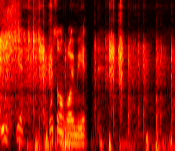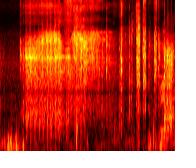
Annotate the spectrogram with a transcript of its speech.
อีเชี่ยโอ้สองร้อยเมตรมาแล้ว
